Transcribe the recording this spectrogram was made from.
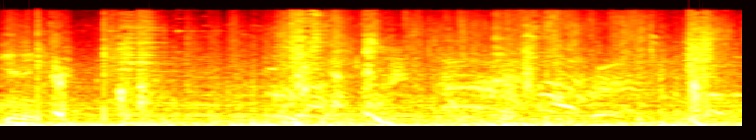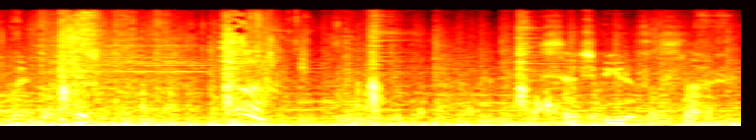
Beginning. Such beautiful slaughter.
